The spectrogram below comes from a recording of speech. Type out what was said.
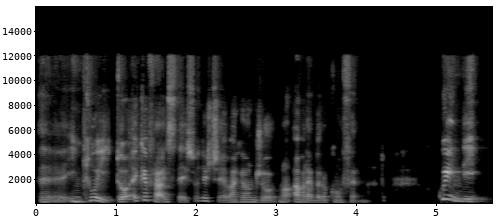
eh, intuito e che Freud stesso diceva che un giorno avrebbero confermato. Quindi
